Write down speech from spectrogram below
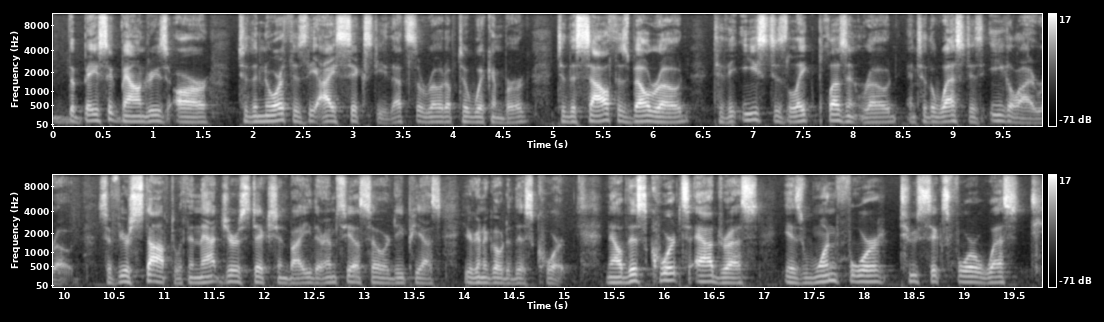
The basic boundaries are to the north is the I-60, that's the road up to Wickenburg. To the south is Bell Road. To the east is Lake Pleasant Road. And to the west is Eagle Eye Road. So if you're stopped within that jurisdiction by either MCSO or DPS, you're going to go to this court. Now this court's address is 14264 West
